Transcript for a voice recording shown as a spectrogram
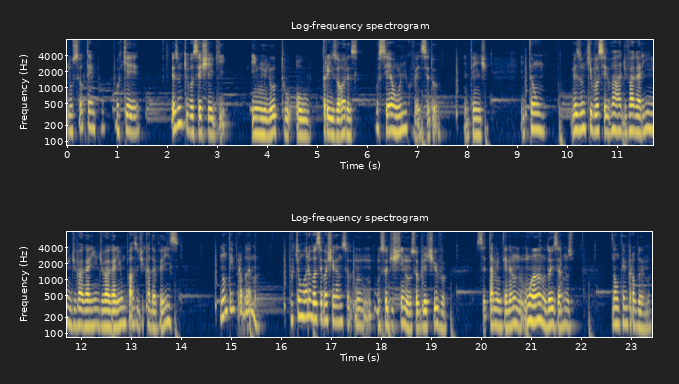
no seu tempo, porque mesmo que você chegue em um minuto ou três horas, você é o único vencedor, entende? Então, mesmo que você vá devagarinho, devagarinho, devagarinho, um passo de cada vez, não tem problema. Porque uma hora você vai chegar no seu, no, no seu destino, no seu objetivo. Você tá me entendendo? Um ano, dois anos, não tem problema.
